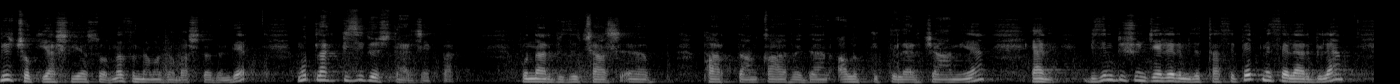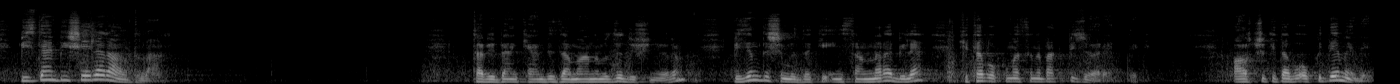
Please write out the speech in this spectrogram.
birçok yaşlıya sor nasıl namaza başladın diye mutlak bizi gösterecek bak. Bunlar bizi çarşı, e, parktan, kahveden alıp gittiler camiye. Yani bizim düşüncelerimizi tasvip etmeseler bile bizden bir şeyler aldılar. Tabii ben kendi zamanımızı düşünüyorum. Bizim dışımızdaki insanlara bile kitap okumasını bak biz öğrettik. Al şu kitabı oku demedik.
